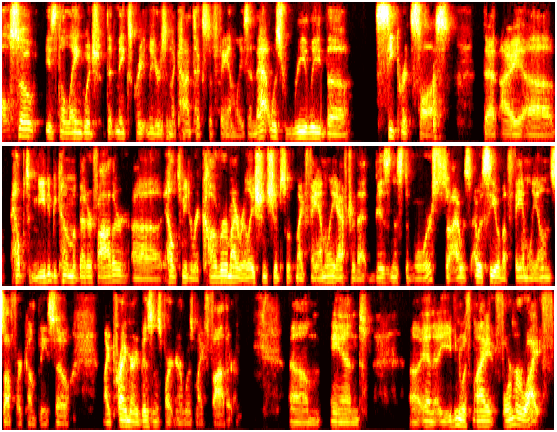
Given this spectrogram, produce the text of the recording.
also is the language that makes great leaders in the context of families. And that was really the secret sauce that I uh, helped me to become a better father, uh, helped me to recover my relationships with my family after that business divorce. So I was I was CEO of a family-owned software company. So my primary business partner was my father, um, and uh, and even with my former wife,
